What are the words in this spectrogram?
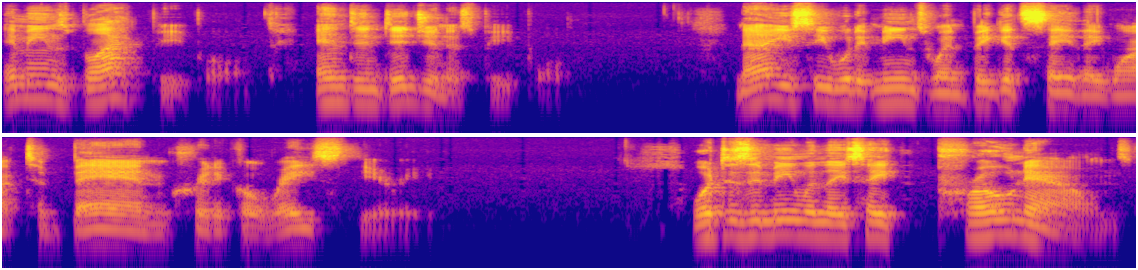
It means black people and indigenous people now you see what it means when bigots say they want to ban critical race theory. What does it mean when they say pronouns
